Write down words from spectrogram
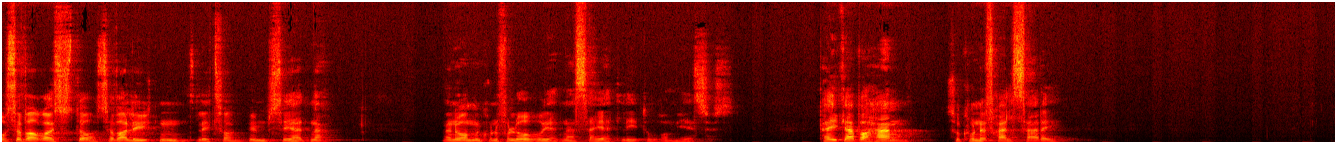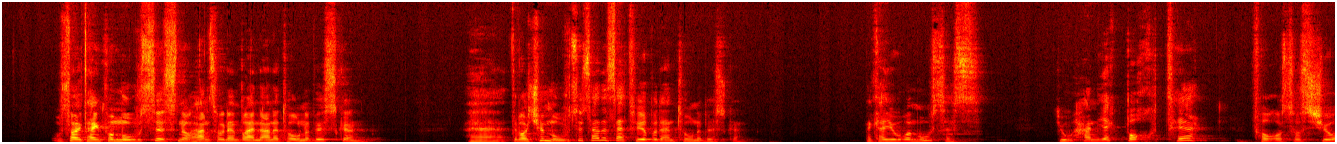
og så var røsta, så var lyden litt sånn ymse, gjerne. Men om vi kunne få lov å gjerne si et lite ord om Jesus. Peke på Han som kunne frelse dem. Og så har jeg tenkt på Moses når han så den brennende tornebusken. Eh, det var ikke Moses som hadde sett fyr på den tornebusken. Men hva gjorde Moses? Jo, han gikk bort til for å se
